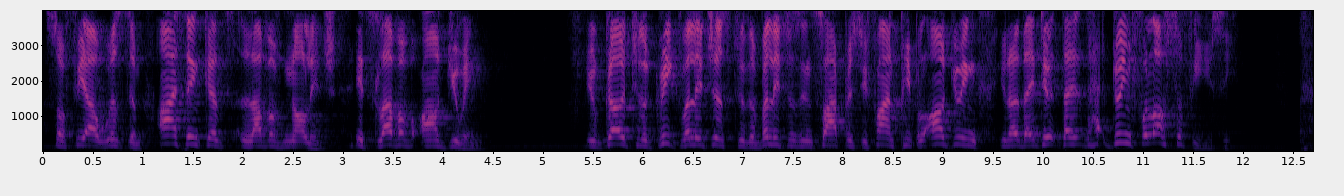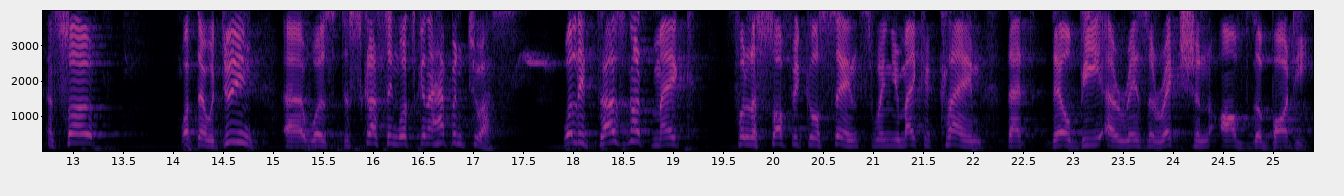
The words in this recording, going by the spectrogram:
Sophia, wisdom. I think it's love of knowledge, it's love of arguing. You go to the Greek villages, to the villages in Cyprus, you find people arguing, you know, they do, they're doing philosophy, you see. And so, what they were doing uh, was discussing what's going to happen to us. Well, it does not make philosophical sense when you make a claim that there'll be a resurrection of the body.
